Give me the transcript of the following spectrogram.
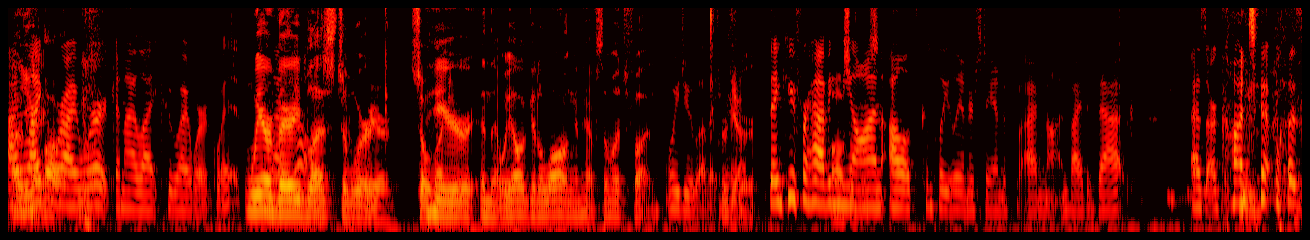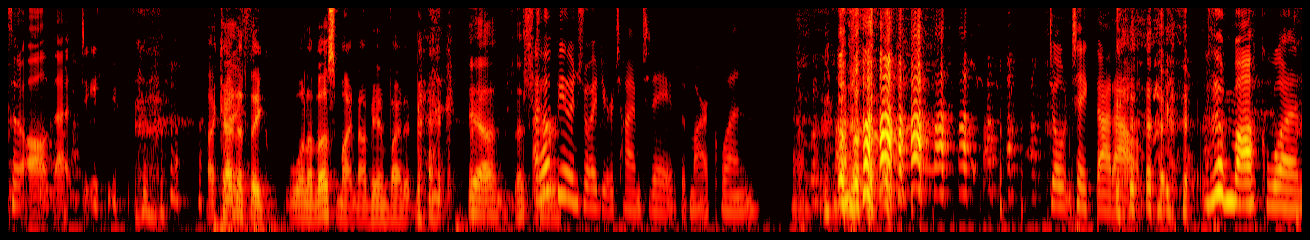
I You like where I work and I like who I work with. We and are that's very all. blessed to work are so lucky. here and that we all get along and have so much fun. We do love it. For here. sure. Thank you for having Awesome, me on. awesome. I'll completely understand if I'm not invited back, as our content wasn't all that deep. I kind of Hey. think one of us might not be invited back. Yeah, that's true. I hope you enjoyed your time today. The Mark One. No. Don't take that out. the Mach One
